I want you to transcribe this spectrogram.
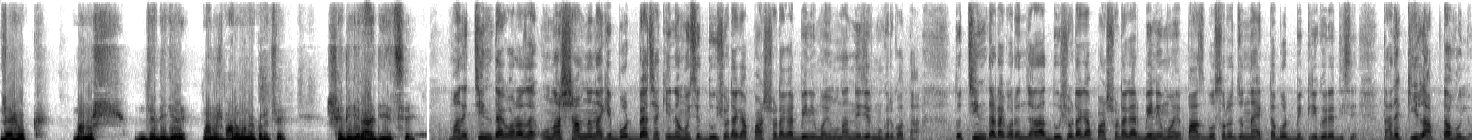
যাই হোক, মানুষ যেদিকে, মানুষ ভালো মনে করেছে, সেদিকে রায় দিয়েছে। মানে চিন্তা করা যায়, ওনার সামনে নাকি বোট বেচা কিনা হয়েছে দুশো টাকা, পাঁচশো টাকার বিনিময়ে, ওনার নিজের মুখের কথা। তো চিন্তাটা করেন, যারা দুশো টাকা, পাঁচশো টাকার বিনিময়ে পাঁচ বছরের জন্য একটা বোট বিক্রি করে দিছে, তাদের কি লাভটা হলো?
